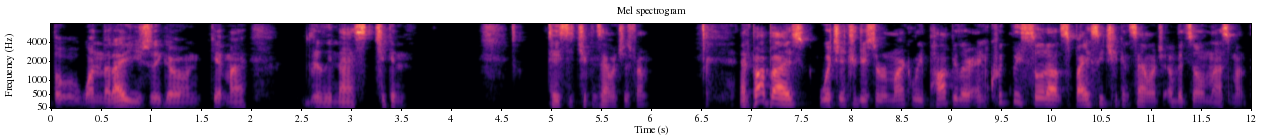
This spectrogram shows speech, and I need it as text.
the one that I usually go and get my really nice chicken tasty chicken sandwiches from. and Popeyes, which introduced a remarkably popular and quickly sold out spicy chicken sandwich of its own last month.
